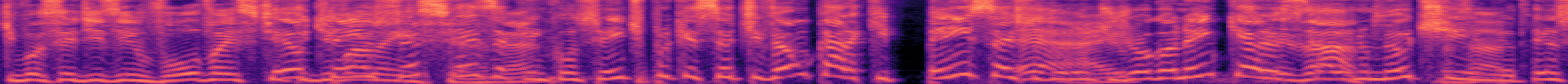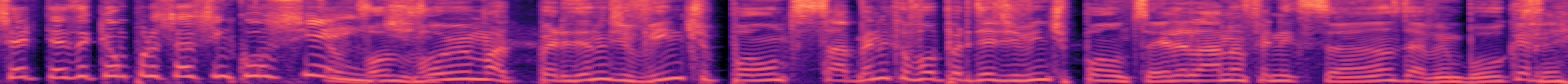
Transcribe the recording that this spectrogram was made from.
que você desenvolva esse tipo eu de valência. Eu tenho certeza né? que é inconsciente, porque se eu tiver um cara que pensa isso é, durante eu... o jogo, eu nem quero exato, esse cara no meu time. Exato. Eu tenho certeza que é um processo inconsciente. Eu vou, vou me perdendo de 20 pontos, sabendo que eu vou perder de 20 pontos. Ele lá no Phoenix Suns, Devin Booker, Sim.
